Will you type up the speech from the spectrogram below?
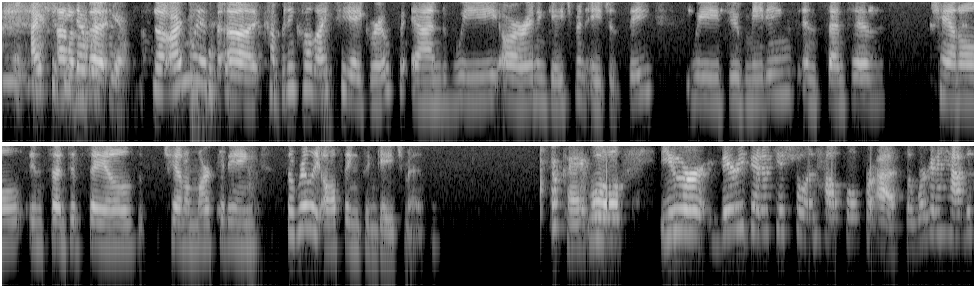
I should be um, there with you. So I'm with a company called ITA Group, and we are an engagement agency. We do meetings, incentives, channel incentive sales, channel marketing. So really all things engagement. Okay. Well, you're very beneficial and helpful for us. So we're going to have this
